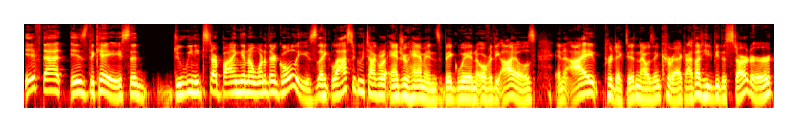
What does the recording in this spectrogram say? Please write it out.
if that is the case, then do we need to start buying in on one of their goalies? Like last week we talked about Andrew Hammond's big win over the Isles, and I predicted, and I was incorrect. I thought he'd be the starter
